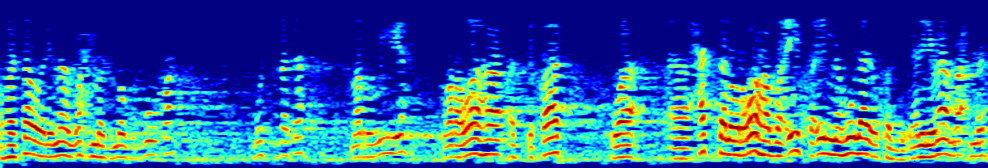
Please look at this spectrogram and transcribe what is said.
وفتاوى الإمام أحمد مضبوطة مثبتة مروية ورواها الثقات وحتى لو رواها ضعيف فإنه لا يصدق يعني الإمام أحمد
